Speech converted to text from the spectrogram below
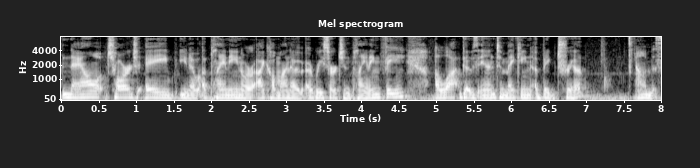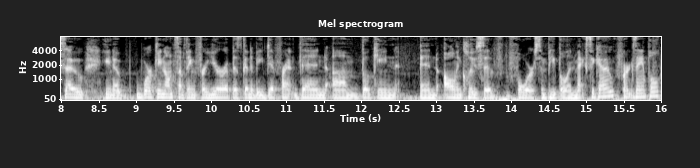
now charge a you know a planning or I call mine a, a research and planning fee. A lot goes into making a big trip. Um, so, you know, working on something for Europe is going to be different than um, booking an all inclusive for some people in Mexico, for example.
